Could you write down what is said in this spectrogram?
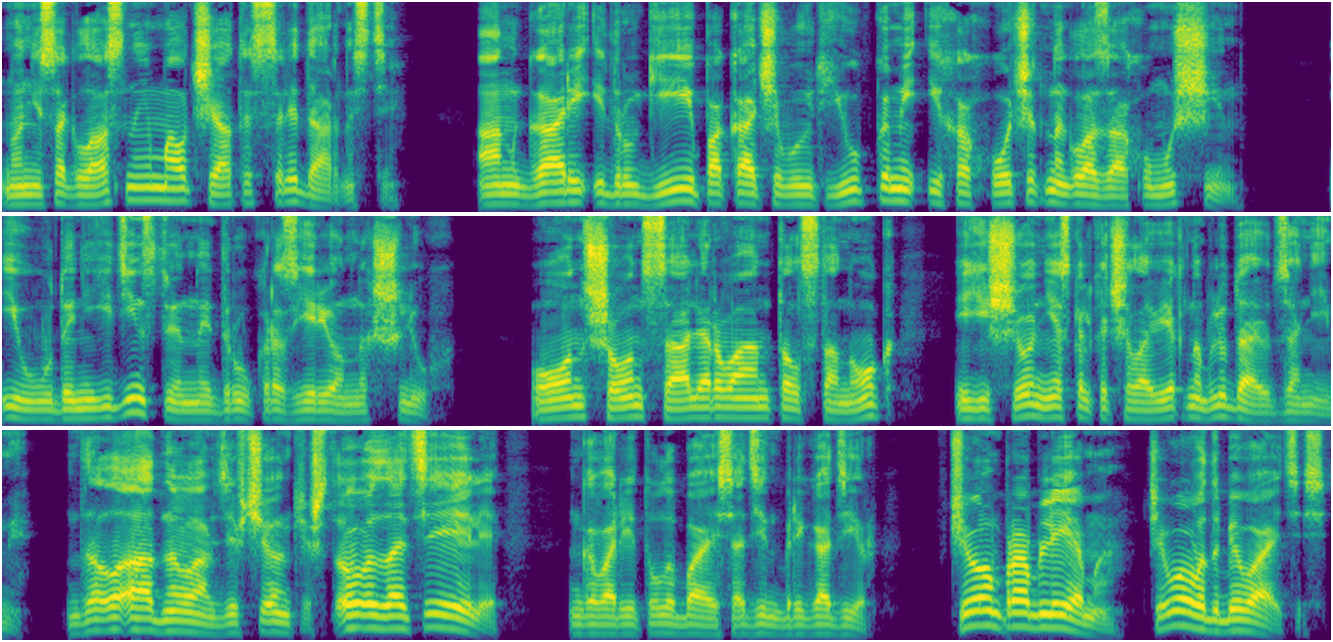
но несогласные молчат из солидарности. Ангари и другие покачивают юбками и хохочут на глазах у мужчин. Иуда не единственный друг разъяренных шлюх. Он, Шон Салерван, Толстанок и еще несколько человек наблюдают за ними. «Да ладно вам, девчонки, что вы затеяли?» — говорит, улыбаясь, один бригадир. «В чем проблема? Чего вы добиваетесь?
